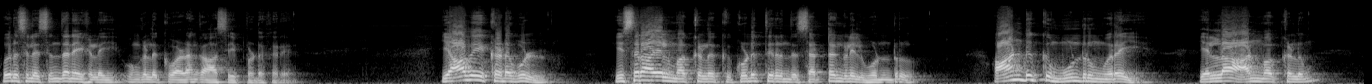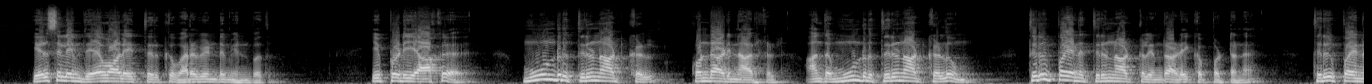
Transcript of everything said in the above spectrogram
ஒரு சில சிந்தனைகளை உங்களுக்கு வழங்க ஆசைப்படுகிறேன். யாவே கடவுள் இஸ்ராயல் மக்களுக்கு கொடுத்திருந்த சட்டங்களில் ஒன்று ஆண்டுக்கு மூன்று முறை எல்லா ஆண் மக்களும் எருசலேம் தேவாலயத்திற்கு வர வேண்டும் என்பது. இப்படியாக மூன்று திருநாட்கள் கொண்டாடினார்கள். அந்த மூன்று திருநாட்களும் திருப்பயண திருநாட்கள் என்று அழைக்கப்பட்டன. திருப்பயண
